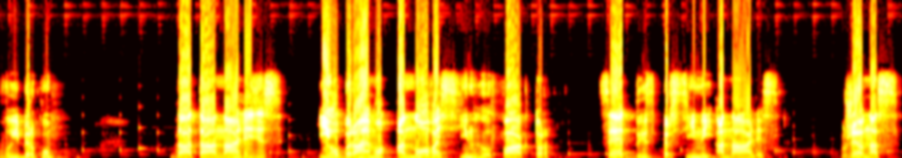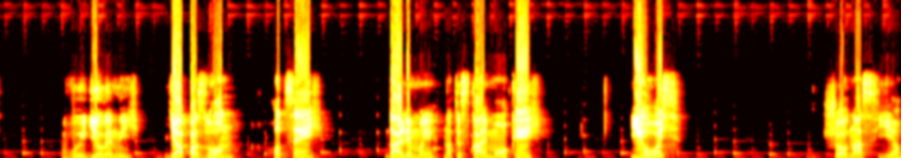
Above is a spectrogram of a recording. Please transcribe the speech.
вибірку, Data Analysis і обираємо ANOVA Single Factor. Це дисперсійний аналіз. Вже в нас виділений діапазон оцей. Далі ми натискаємо ОК. І ось що в нас є.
